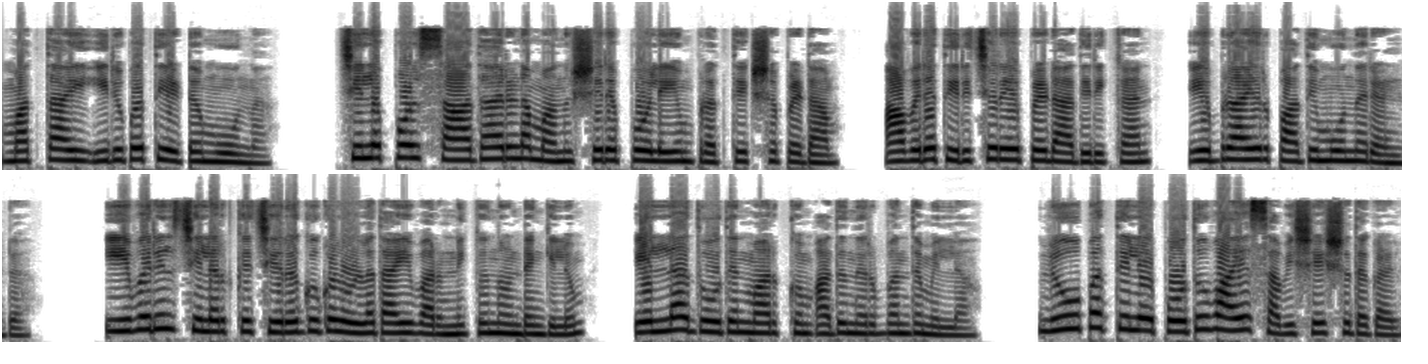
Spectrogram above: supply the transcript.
മത്തായി ഇരുപത്തിയെട്ട് മൂന്ന്. ചിലപ്പോൾ സാധാരണ മനുഷ്യരെ മനുഷ്യരെപ്പോലെയും പ്രത്യക്ഷപ്പെടാം. അവരെ തിരിച്ചറിയപ്പെടാതിരിക്കാൻ എബ്രായർ പതിമൂന്ന് രണ്ട്. ഇവരിൽ ചിലർക്ക് ചിറകുകൾ ഉള്ളതായി വർണിക്കുന്നുണ്ടെങ്കിലും എല്ലാ ദൂതന്മാർക്കും അത് നിർബന്ധമില്ല. രൂപത്തിലെ പൊതുവായ സവിശേഷതകൾ.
